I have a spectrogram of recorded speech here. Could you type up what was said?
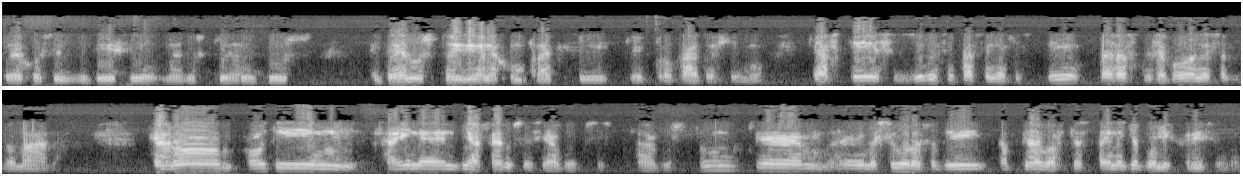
το έχω συζητήσει με τους κοινωνικούς εταίρους, το ίδιο έχουν πράξει και οι προκάτοχοι μου και αυτή η συζήτηση θα συνεχιστεί μέσα στις επόμενες εβδομάδες. Θεωρώ ότι θα είναι ενδιαφέρουσες οι απόψει που θα ακουστούν και ε, είμαι σίγουρος ότι κάποιες από αυτές θα είναι και πολύ χρήσιμες.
